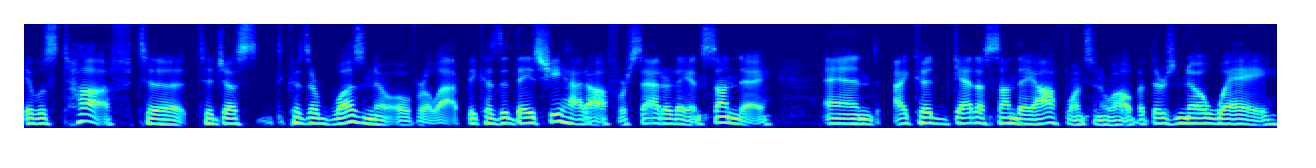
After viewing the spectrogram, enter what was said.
it was tough to to just because there was no overlap because the days she had off were Saturday and Sunday and I could get a Sunday off once in a while but there's no way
